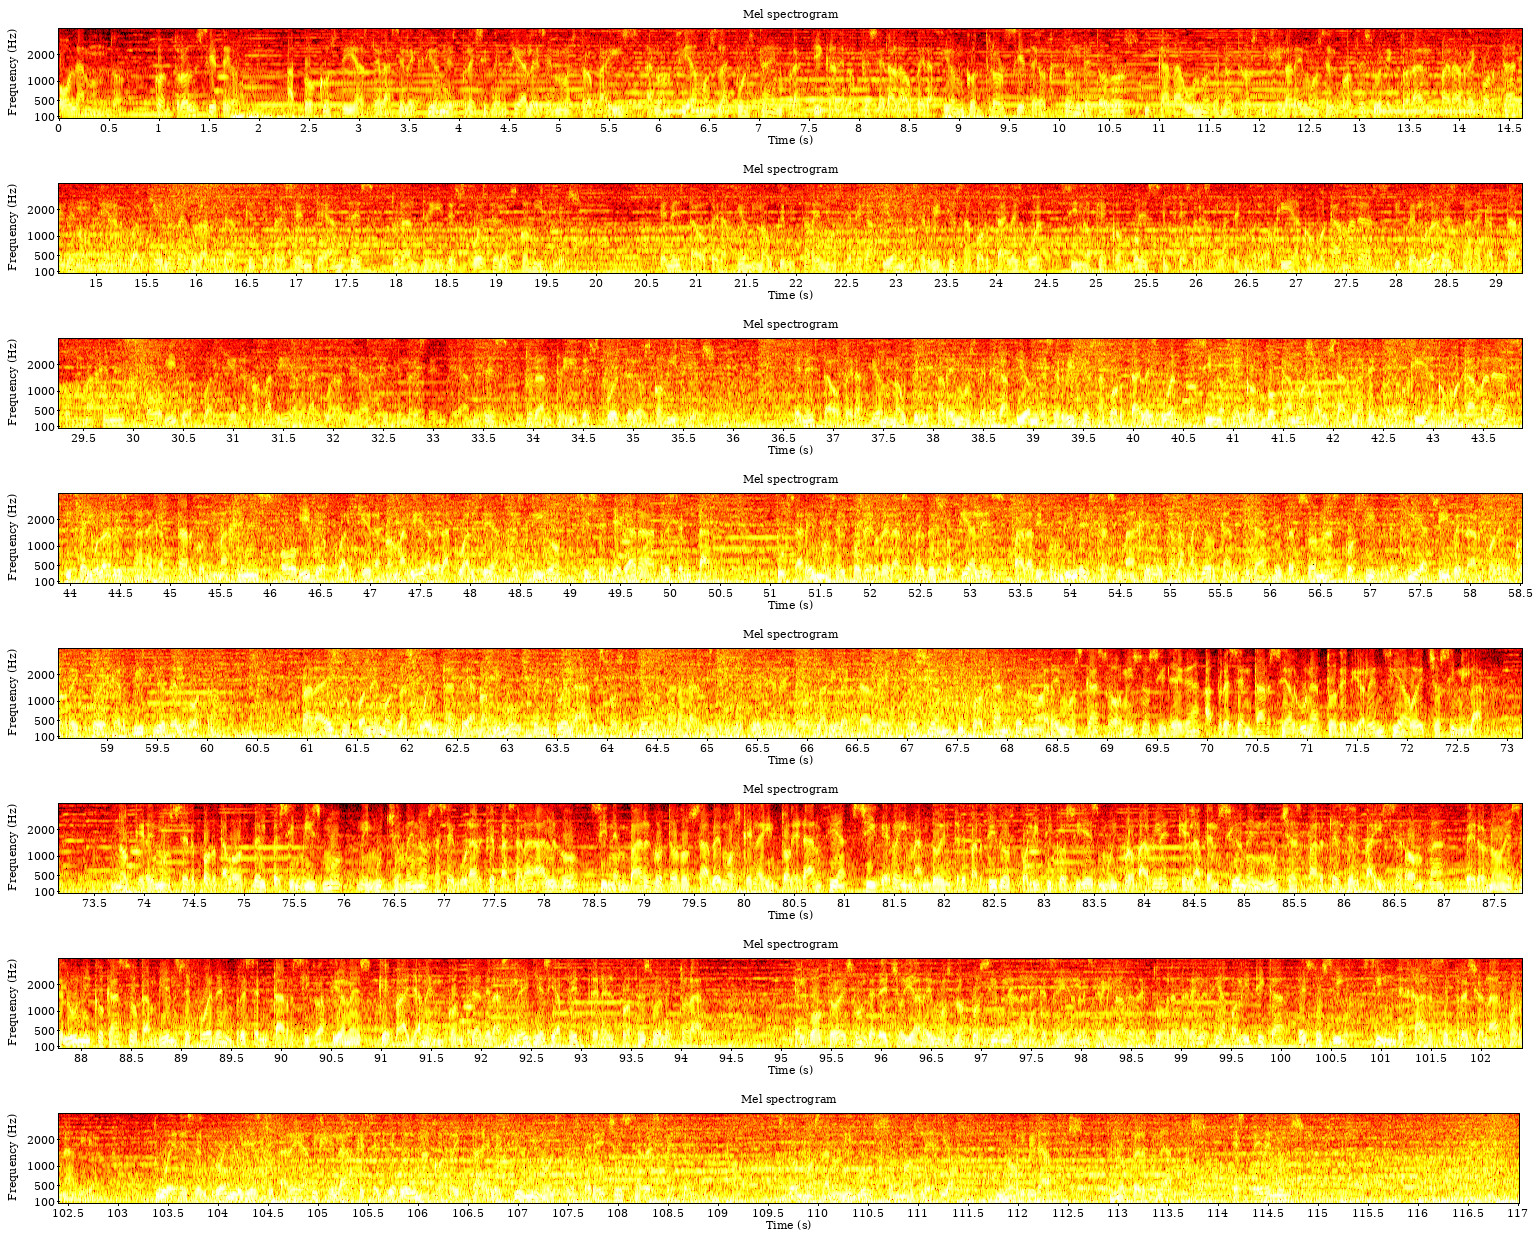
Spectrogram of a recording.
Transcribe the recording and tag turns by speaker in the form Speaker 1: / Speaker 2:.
Speaker 1: Hola mundo. Control 7 o. A pocos días de las elecciones presidenciales en nuestro país, anunciamos la puesta en práctica de lo que será la operación Control 7 OC donde todos y cada uno de nosotros vigilaremos el proceso electoral para reportar y denunciar cualquier irregularidad que se presente antes, durante y después de los comicios. En esta operación no utilizaremos delegación de servicios a portales web, sino que con la tecnología como cámaras y celulares para captar con imágenes o vídeos cualquier anomalía de la cualidad que se presente antes, durante y después de los comicios. En esta operación no utilizaremos denegación de servicios a portales web, sino que convocamos a usar la tecnología como cámaras y celulares para captar con imágenes o vídeos cualquier anomalía de la cual seas testigo, si se llegara a presentar. Usaremos el poder de las redes sociales para difundir estas imágenes a la mayor cantidad de personas posible y así velar por el correcto ejercicio del voto. Para eso ponemos las cuentas de Anonymous Venezuela a disposición para la distribución de la por la libertad de expresión y por tanto no haremos caso omiso si llega a presentarse algún acto de violencia o hecho similar. No queremos ser portavoz del pesimismo, ni mucho menos asegurar que pasará algo, sin embargo todos sabemos que la intolerancia sigue reinando entre partidos políticos y es muy probable que la tensión en muchas partes del país se rompa, pero no es el único caso también se pueden presentar situaciones que vayan en contra de las leyes y afecten el proceso electoral. El voto es un derecho y haremos lo posible para que sea respetado de tu preferencia política, eso sí, sin dejarse presionar por nadie. Tú eres el dueño y es tu tarea vigilar que se lleve una correcta elección y nuestros derechos se respeten. Somos Anonymous, somos Legión. No olvidamos. No perdonamos. Espérenos,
